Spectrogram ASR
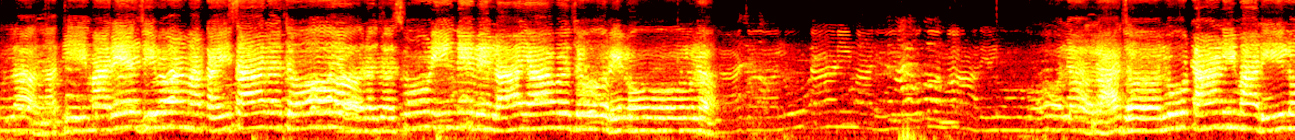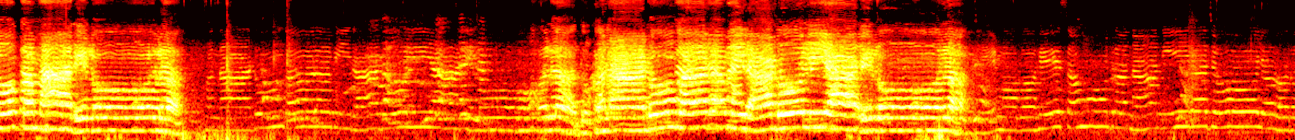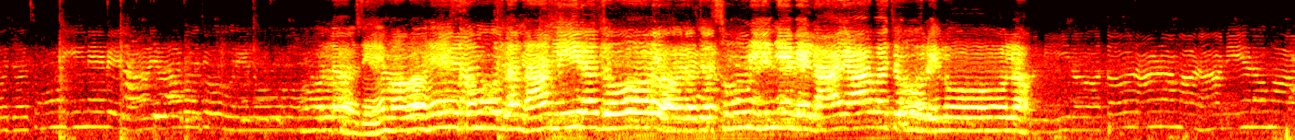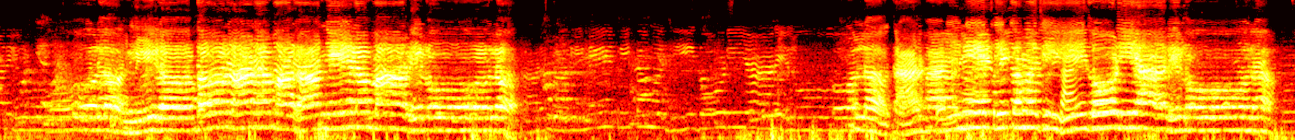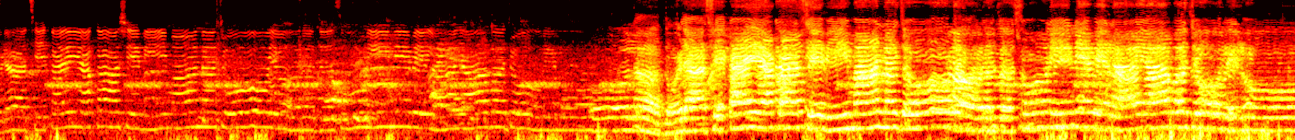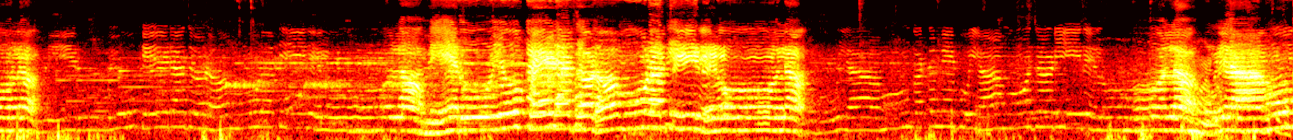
બોલ નથી મારે જીવવામાં કઈ સાર જોયો? રજ સુણીને વેલાયા આવજો રે લોલ. લાજ લૂંટાણી મારી લોક મારેલો દુખના ડુંગર મેરા ડોલિયા રે લોલ જેમ વહે સમુદ્રના નીર જોય રજ સોણીને વેલાયા જોરેલો નીર તણાણ મારા નેણ મારેલો તાર પાડીને ત્રિકમજી દોડિયા દોડ્યા છે આકાશે વિમાન જો રજ સુણીને વેલાયા આવજો રે લોલ. મેરુયું કેડા જળ મેરુયું ખેડા મૂળથી રે લોલ. મુંગટ ને ભૂયા મોજડી રે લોલ. ભૂલ્યા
